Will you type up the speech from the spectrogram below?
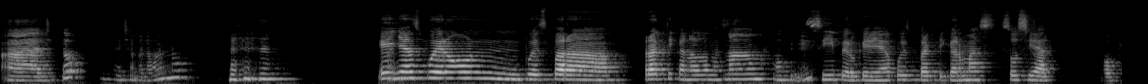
Ah, Chito, échame la mano. Ellas fueron, pues, para práctica nada más. Mam, ok. Sí, pero quería, pues, practicar más social. Ok.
